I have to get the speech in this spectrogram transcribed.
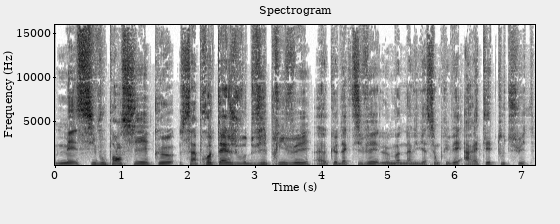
mais si vous pensiez que ça protège votre vie privée euh, que d'activer le mode navigation privée, arrêtez tout de suite.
